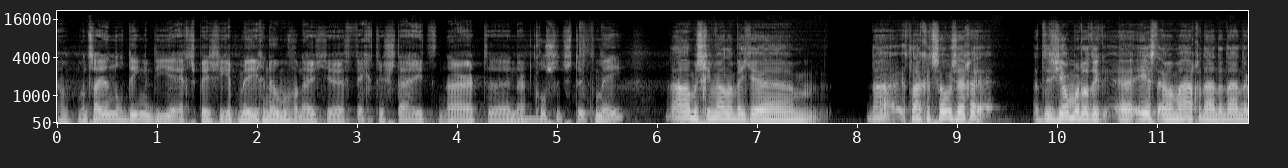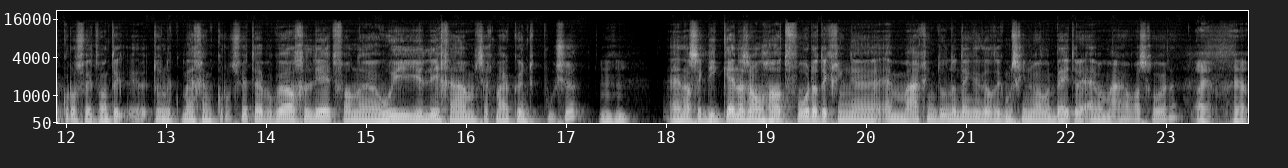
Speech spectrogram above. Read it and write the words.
Ja, want zijn er nog dingen die je echt specifiek hebt meegenomen vanuit je vechterstijd naar het, eh, naar het CrossFit stuk mee? Nou, misschien wel een beetje... ehm, nou, laat ik het zo zeggen. Het is jammer dat ik eh, eerst MMA heb gedaan en daarna naar CrossFit. Want ik, eh, toen ik ben gaan CrossFit heb ik wel geleerd van hoe je je lichaam zeg maar kunt pushen. Mhm. En als ik die kennis al had voordat ik ging, MMA ging doen, dan denk ik dat ik misschien wel een betere MMA was geworden. Oh ja, ja.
